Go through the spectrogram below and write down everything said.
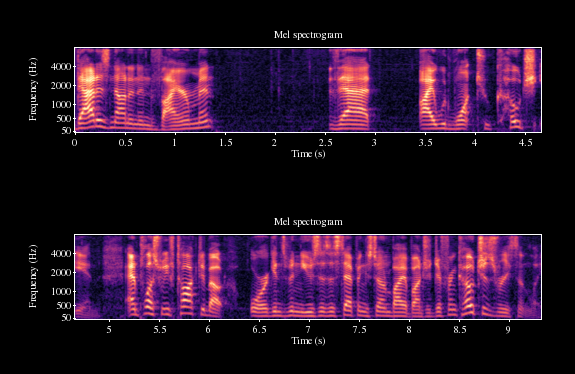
that is not an environment that I would want to coach in. And plus, we've talked about Oregon's been used as a stepping stone by a bunch of different coaches recently.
